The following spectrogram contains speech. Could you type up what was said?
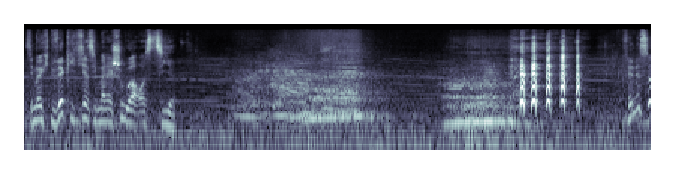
Sie möchten wirklich nicht, dass ich meine Schuhe ausziehe. Findest du?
